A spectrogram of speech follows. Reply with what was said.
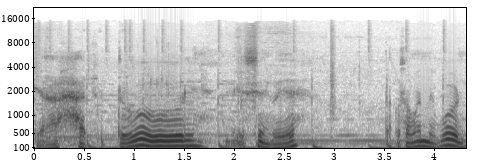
Jahat betul. Lesen kau ya. Tak usah mana pun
